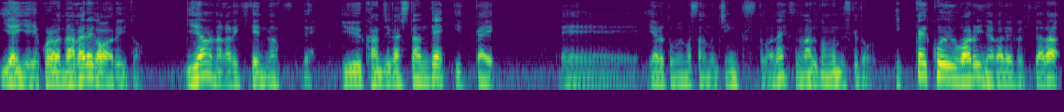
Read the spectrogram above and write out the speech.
いやいやいや、これは流れが悪いと。嫌な流れ来てんなつっていう感じがしたんで、一回、えー、やると思います。あの、ジンクスとかね、そういうのあると思うんですけど、一回こういう悪い流れが来たら、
